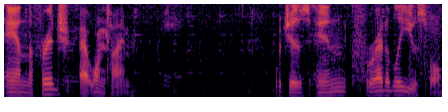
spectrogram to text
and the fridge at one time. Which is incredibly useful.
